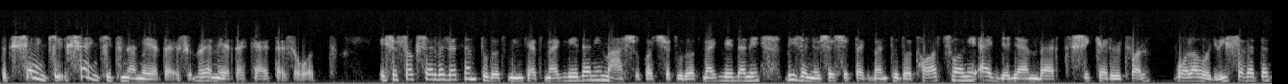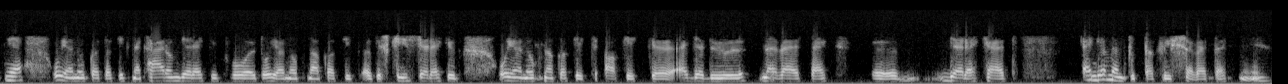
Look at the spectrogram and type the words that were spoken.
Tehát senki, senkit nem, érde, nem érdekelt ez ott. És a szakszervezet nem tudott minket megvédeni, másokat se tudott megvédeni, bizonyos esetekben tudott harcolni, egy-egy embert sikerült valahogy visszavetetnie, olyanokat, akiknek három gyerekük volt, olyanoknak, akik, akik kisgyerekük, olyanoknak, akik, akik egyedül neveltek gyereket. Engem nem tudtak visszavetetni.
